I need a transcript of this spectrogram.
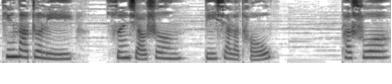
听到这里。孙小胜低下了头，他说：“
